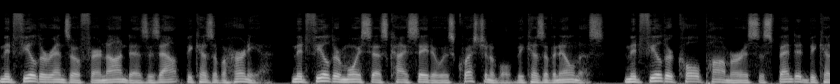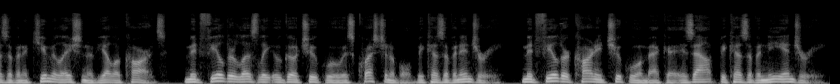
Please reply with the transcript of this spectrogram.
midfielder Enzo Fernandez is out because of a hernia, Midfielder Moises Caicedo is questionable because of an illness. Midfielder Cole Palmer is suspended because of an accumulation of yellow cards. Midfielder Lesley Ugochukwu is questionable because of an injury. Midfielder Carney Chukwuemeka is out because of a knee injury.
